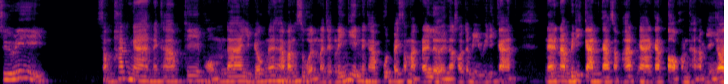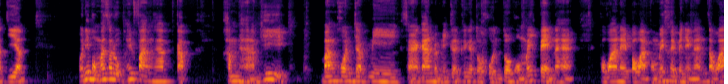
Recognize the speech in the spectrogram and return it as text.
ซีรีส์สัมภาษณ์งานนะครับ ที่ผมได้หยิบยกเนื้อหาบางส่วนมาจากลิงก์อินนะครับ คุณไปสมัครได้เลย แล้วเขาจะมีวิธีการแนะนำวิธีการการสัมภาษณ์งานการตอบคำถามอย่างยอดเยี่ยม วันนี้ผมมาสรุปให้ฟังครับกับคำถามที่บางคนจะมีสถานการณ์แบบนี้เกิดขึ้นกับตัวคุณ ตัวผมไม่เป็นนะฮะ เพราะว่าในประวัติผมไม่เคยเป็นอย่างนั้น แต่ว่า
